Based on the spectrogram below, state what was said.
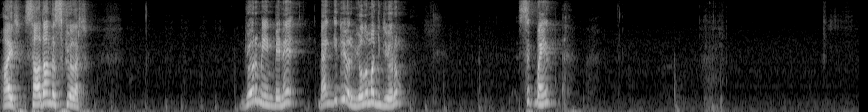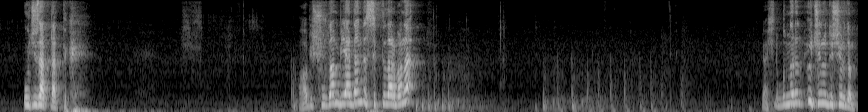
Hayır sağdan da sıkıyorlar. Görmeyin beni. Ben gidiyorum. Yoluma gidiyorum. Sıkmayın. Ucuz atlattık. Abi şuradan bir yerden de sıktılar bana. Ya şimdi bunların üçünü düşürdüm.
